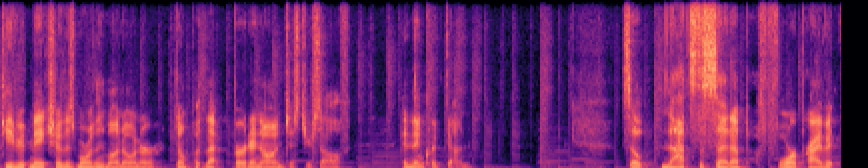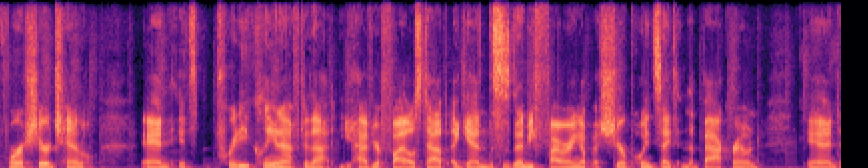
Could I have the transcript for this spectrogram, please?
Give it, make sure there's more than one owner. Don't put that burden on just yourself and then click done. So that's the setup for private for a shared channel. And it's pretty clean after that. You have your files tab. Again, this is going to be firing up a SharePoint site in the background. And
